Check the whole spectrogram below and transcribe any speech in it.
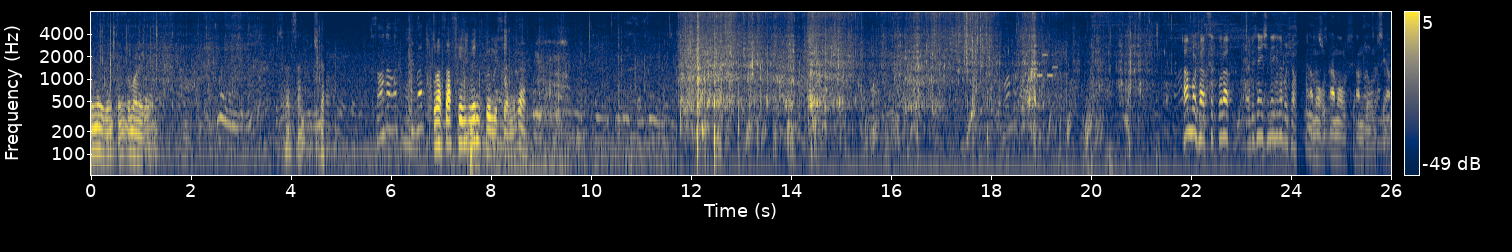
Yemin ediyorum seni duman ediyorum. Sen, sen içine. Burası askeri güvenlik bölgesi yalnız ha. Tam boşalttık Burak. Öbür sen içindekine boşalt. Ama oğul, ama oğul, amca oğlusuyam.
